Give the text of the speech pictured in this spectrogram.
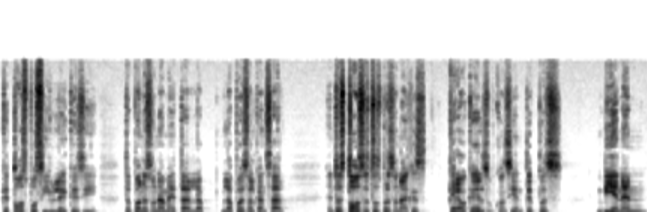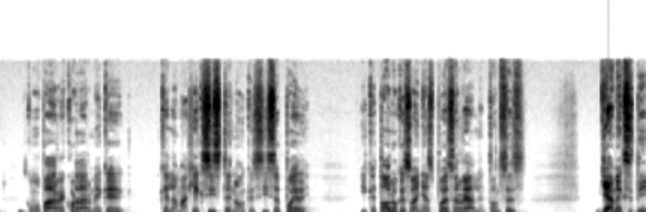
que todo es posible, que si te pones una meta la, la puedes alcanzar. Entonces todos estos personajes creo que del subconsciente pues vienen como para recordarme que, que la magia existe, ¿no? Que sí se puede y que todo lo que sueñas puede ser real. Entonces ya me extendí,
